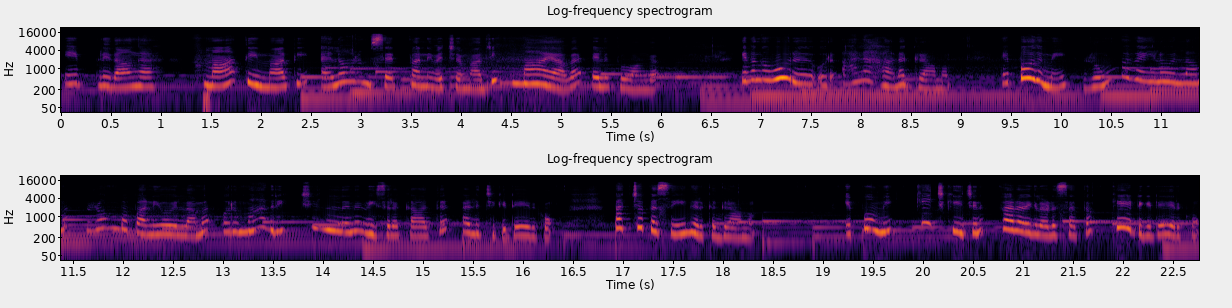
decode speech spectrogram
இப்படி தாங்க. மாற்றி மாற்றி எல்லோரும் செட் பண்ணி வச்ச மாதிரி மாயாவை எழுப்புவாங்க. இவங்க ஊர் ஒரு அழகான கிராமம். எப்போதுமே ரொம்ப வெயிலும் இல்லாமல் ரொம்ப பனியும் இல்லாமல் ஒரு மாதிரி சில்லுன்னு வீசுகிற காற்று அடிச்சுக்கிட்டே இருக்கும். பச்சை பசேன்னு இருக்க கிராமம். எப்போவுமே கீச் கீச்சுன்னு பறவைகளோட சத்தம் கேட்டுக்கிட்டே இருக்கும்.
